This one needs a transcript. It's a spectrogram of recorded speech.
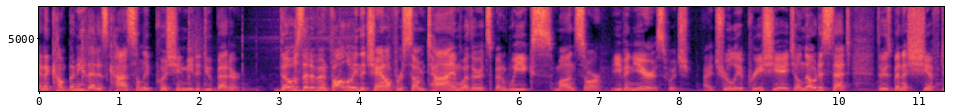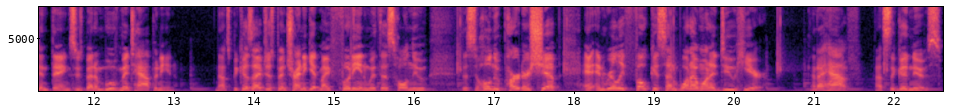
and a company that is constantly pushing me to do better. Those that have been following the channel for some time, whether it's been weeks, months, or even years, which I truly appreciate, you'll notice that there's been a shift in things. There's been a movement happening. That's because I've just been trying to get my footing with this whole new, this whole new partnership and, and really focus on what I want to do here. And I have. That's the good news.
